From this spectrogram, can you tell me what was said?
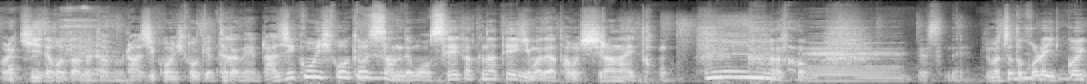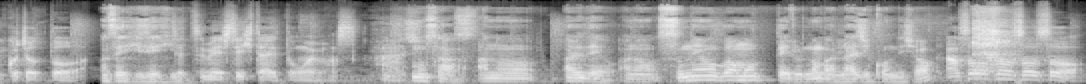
これ聞いたことあるの多分ラジコン飛行機。てかね、ラジコン飛行機おじさんでも正確な定義までは多分知らないと思う。うん。あのうんですね。まあちょっとこれ一個一個ちょっとあぜひぜひ。説明していきたいと思います。はい。もうさ、あの、あれだよ。あの、スネ夫が持ってるのがラジコンでしょ？あ、そうそうそうそ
